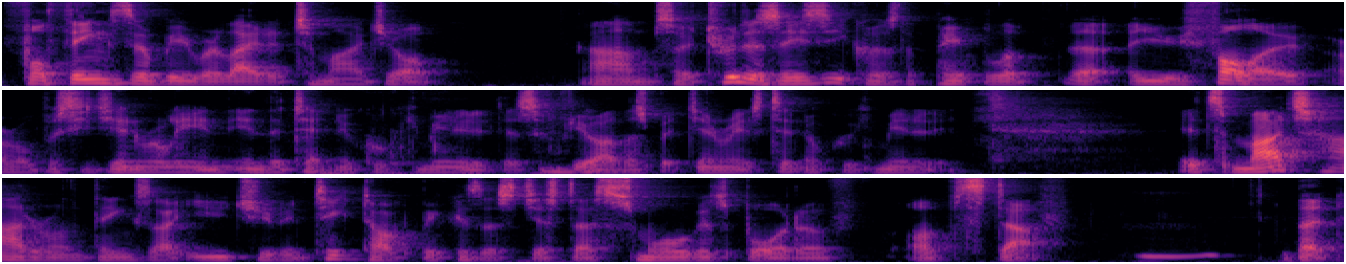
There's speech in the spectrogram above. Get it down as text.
for things that will be related to my job. Um, so Twitter's easy because the people that you follow are obviously generally in, in the technical community. There's a few mm-hmm. others, but generally it's technical community. It's much harder on things like YouTube and TikTok because it's just a smorgasbord of, of stuff. Mm-hmm. But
